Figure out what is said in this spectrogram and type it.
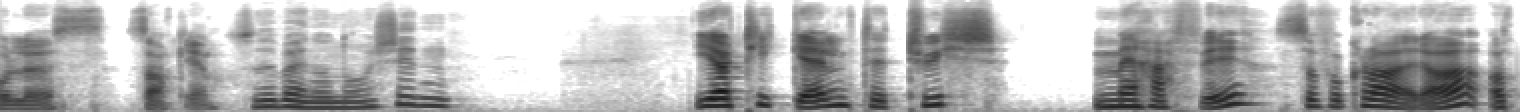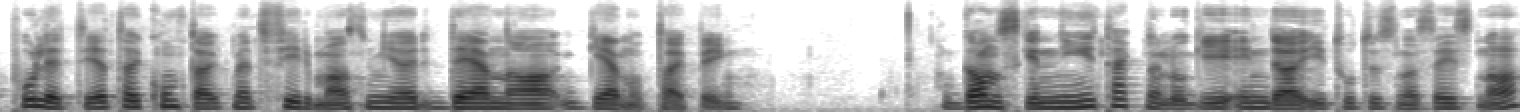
å løse saken. Så det er bare noen år siden. I artikkelen til Trish med Haffy så forklarer hun at politiet tar kontakt med et firma som gjør DNA-genotyping. Ganske ny teknologi enda i 2016 òg.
